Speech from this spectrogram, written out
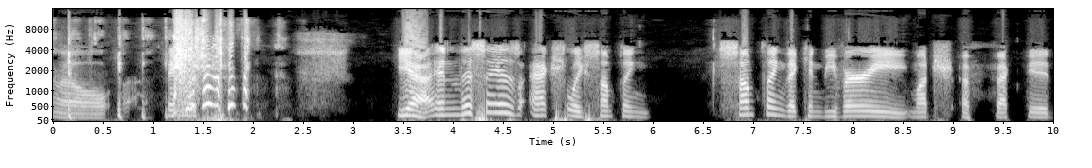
Well, English. Yeah, and this is actually something something that can be very much affected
